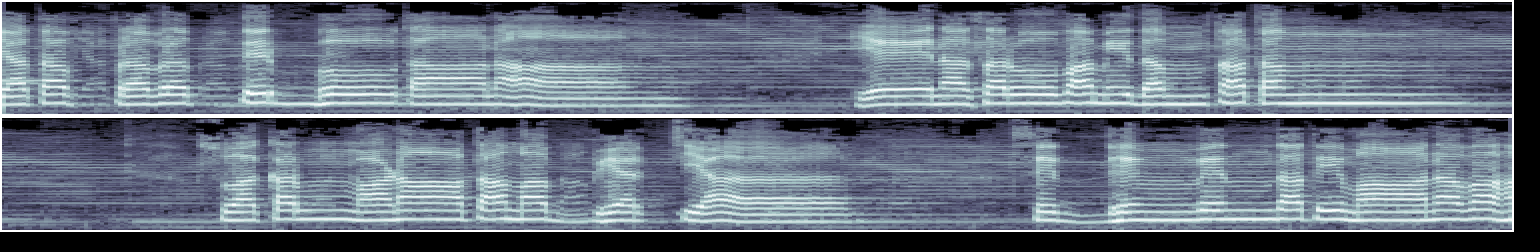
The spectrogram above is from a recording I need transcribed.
यतः प्रवृत्तिर्भूतानाम् येन सर्वमिदम् ततम्। स्वकर्मणा तमभ्यर्च्य सिद्धिम् विन्दति मानवः।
